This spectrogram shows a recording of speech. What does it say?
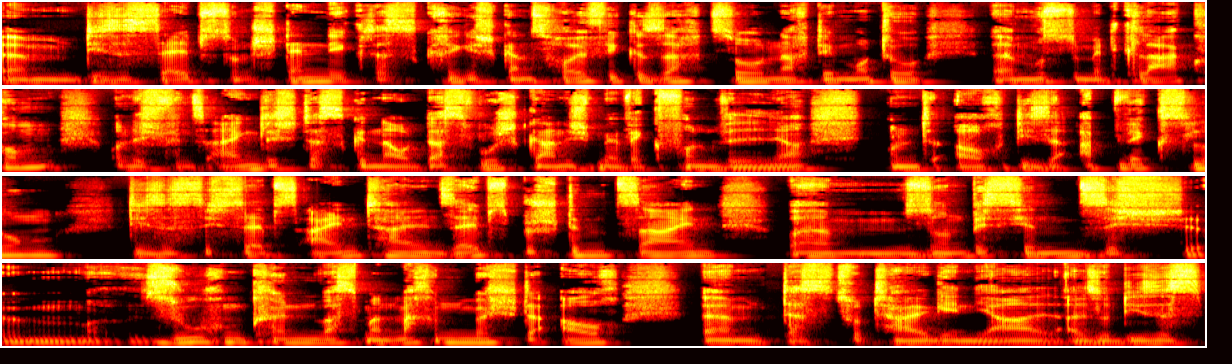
Ähm, dieses Selbst und ständig, das kriege ich ganz häufig gesagt, so nach dem Motto, äh, musst du mit klarkommen. Und ich finde es eigentlich das genau das, wo ich gar nicht mehr weg von will, ja. Und auch diese Abwechslung, dieses sich selbst einteilen, selbstbestimmt sein, ähm, so ein bisschen sich ähm, suchen können, was man machen möchte, auch, ähm, das ist total genial. Also dieses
